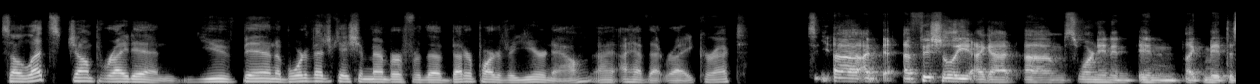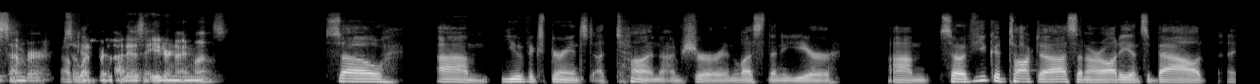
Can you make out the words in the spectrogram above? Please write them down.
so let's jump right in. You've been a Board of Education member for the better part of a year now. I, I have that right, correct? Uh, I, officially, I got um, sworn in, in in like mid December. So whatever that is, eight or nine months. So um, you've experienced a ton, I'm sure, in less than a year. Um, so if you could talk to us and our audience about uh,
